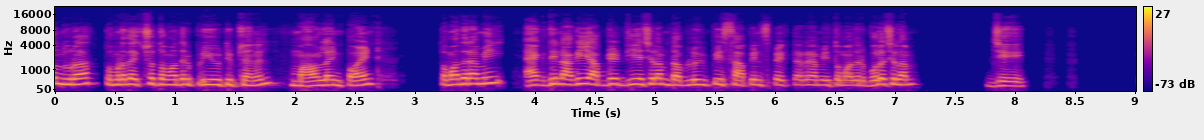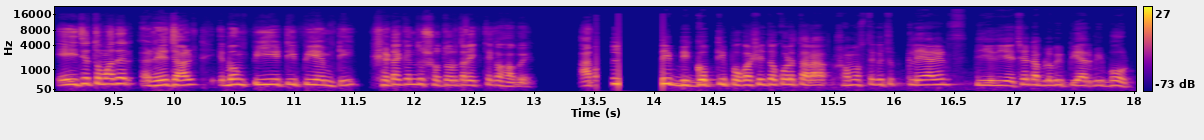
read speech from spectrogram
বন্ধুরা, তোমরা দেখছ তোমাদের প্রিয় YouTube channel Maa online point. তোমাদের আমি একদিন আগেই আপডেট দিয়েছিলাম ডাব্লিউপি সাব ইন্সপেক্টরে আমি তোমাদের বলেছিলাম যে, এই যে তোমাদের রেজাল্ট এবং পিএটি পিএমটি সেটা কিন্তু সতেরো তারিখ থেকে হবে। আর বিজ্ঞপ্তি প্রকাশিত করে তারা সমস্ত কিছু ক্লিয়ারেন্স দিয়ে দিয়েছে ডাব্লিউবি পিআরবি বোর্ড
